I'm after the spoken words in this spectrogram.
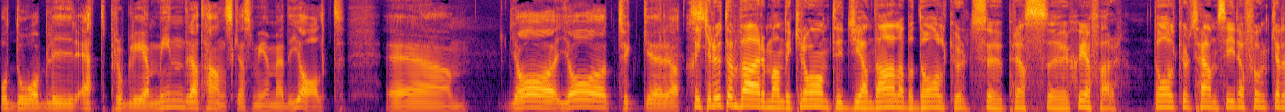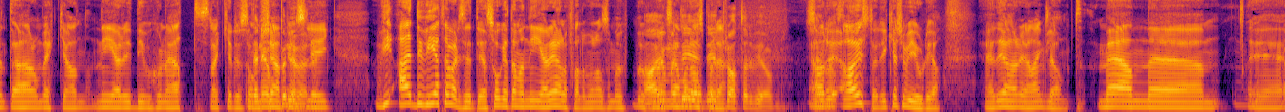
Och då blir ett problem mindre att handskas med medialt. Eh, jag, jag tycker att... Skickar ut en värmande kram till Giandalab och Dalkurds eh, presschef här. Dalkurds hemsida funkade inte här om veckan, ner i division 1, snackades om Champions League. Vi, äh, det vet jag faktiskt inte, jag såg att den var nere i alla fall, det var någon som uppmärksammade ja, det, oss på det. det pratade vi om. Ja, det, ja, just det, det kanske vi gjorde ja. Eh, det har jag redan glömt. Men, eh, eh,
